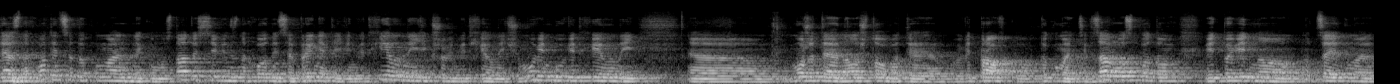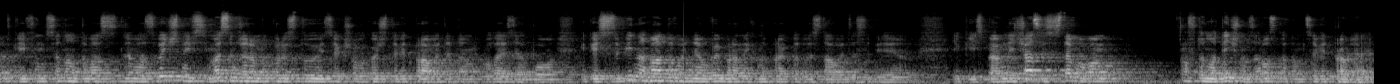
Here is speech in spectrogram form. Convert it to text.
де знаходиться документ, на якому статусі він знаходиться, прийнятий він відхилений, якщо він відхилений, чому він був відхилений. Е, Можете налаштовувати відправку документів за розкладом. Відповідно, ну, це я думаю, такий функціонал для вас для вас звичний. Всі месенджерами користуються. Якщо ви хочете відправити там колезі або якесь собі нагадування вибраних, наприклад, ви ставите собі якийсь певний час, і система вам автоматично за розкладом це відправляє.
